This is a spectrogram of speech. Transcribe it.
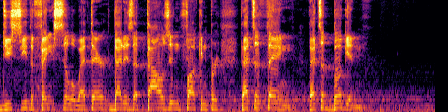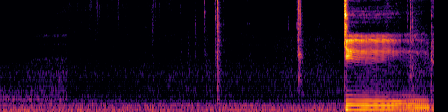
Do you see the faint silhouette there? That is a thousand fucking per. That's a thing. That's a boogin. Dude.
